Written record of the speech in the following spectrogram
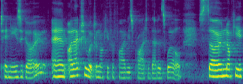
10 years ago. And I'd actually worked on Nokia for five years prior to that as well. So Nokia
